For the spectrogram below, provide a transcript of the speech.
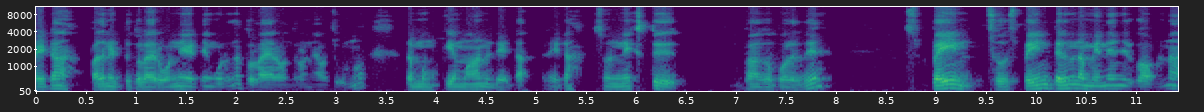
ரைட்டா பதினெட்டு தொள்ளாயிரம். ஒன்று எட்டையும் கொடுங்க தொள்ளாயிரம் வந்துடும் ஞாபகம் ரொம்ப முக்கியமான டேட்டா ரைட்டா ஸோ நெக்ஸ்ட்டு பார்க்க போகிறது ஸ்பெயின். ஸோ ஸ்பெயின்ட்டேருந்து நம்ம என்ன செஞ்சிருக்கோம் அப்படின்னா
